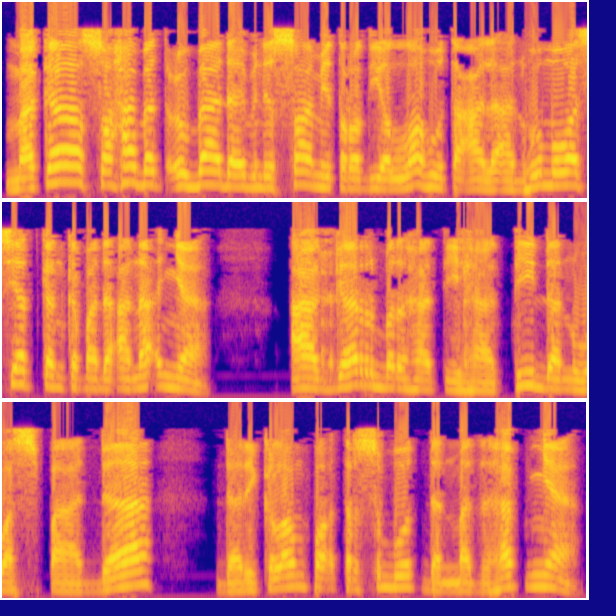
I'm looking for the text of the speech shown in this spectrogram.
maka sahabat Ubadah bin Samit radhiyallahu taala anhu mewasiatkan kepada anaknya agar berhati-hati dan waspada dari kelompok tersebut dan madhabnya.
